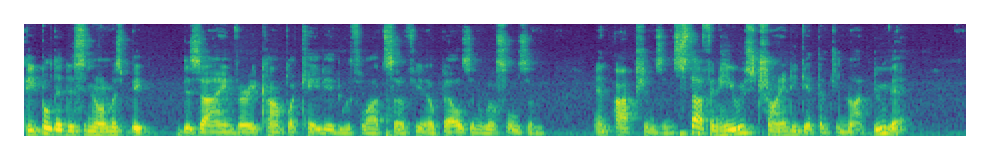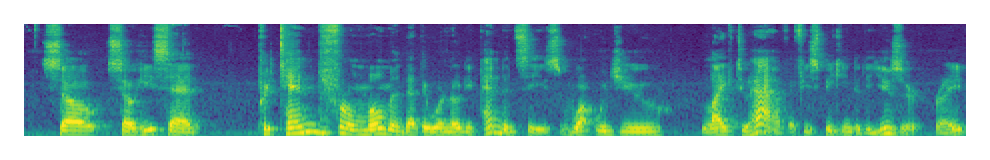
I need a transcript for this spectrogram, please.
people did this enormous big design, very complicated, with lots of you know bells and whistles and and options and stuff. And he was trying to get them to not do that. So so he said, pretend for a moment that there were no dependencies. What would you like to have if he's speaking to the user, right?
